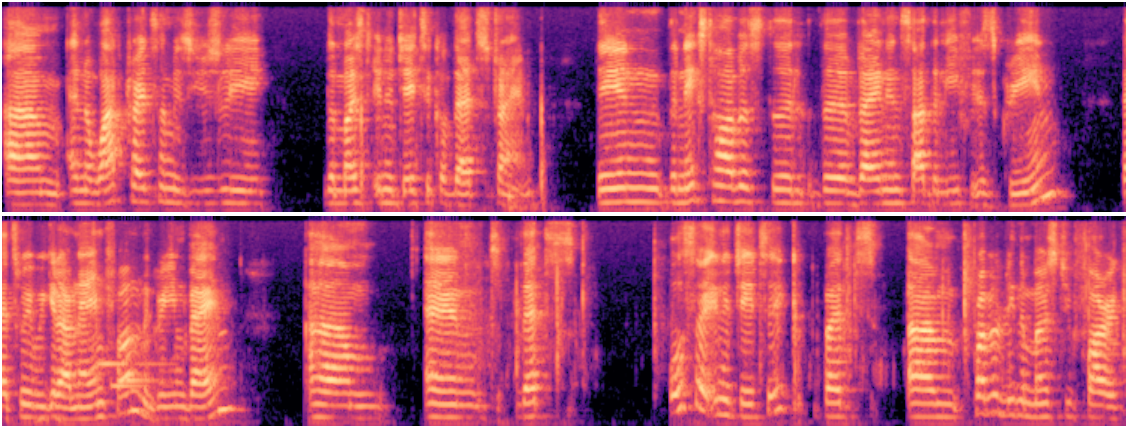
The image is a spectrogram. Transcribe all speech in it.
um, and a white kratom is usually the most energetic of that strain. Then the next harvest, the the vein inside the leaf is green. That's where we get our name from, the green vein, um, and that's also energetic, but um, probably the most euphoric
